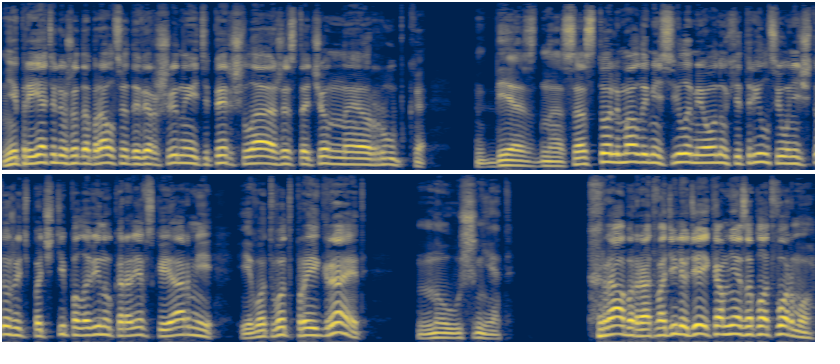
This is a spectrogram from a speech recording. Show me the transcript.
Неприятель уже добрался до вершины, и теперь шла ожесточенная рубка. Бездна. Со столь малыми силами он ухитрился уничтожить почти половину королевской армии и вот-вот проиграет. Ну уж нет. «Храбр, отводи людей ко мне за платформу.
